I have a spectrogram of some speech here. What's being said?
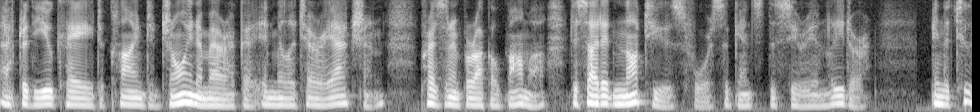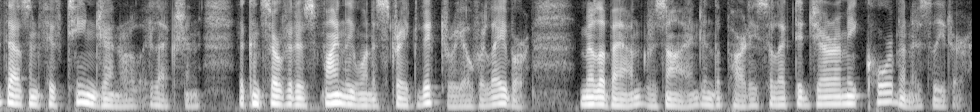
After the UK declined to join America in military action, President Barack Obama decided not to use force against the Syrian leader. In the 2015 general election, the Conservatives finally won a straight victory over Labour. Miliband resigned and the party selected Jeremy Corbyn as leader.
